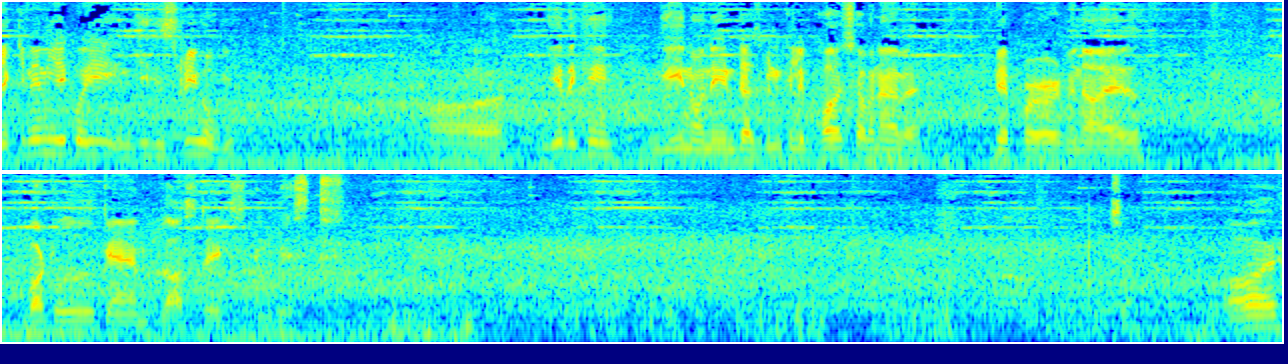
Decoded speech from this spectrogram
यकीनन ये कोई इनकी हिस्ट्री होगी। और ये देखें, ये इन्होंने डस्टबिन के लिए बहुत अच्छा बनाया हुआ है। Paper vinyl bottle can plastics and waste अच्छा और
